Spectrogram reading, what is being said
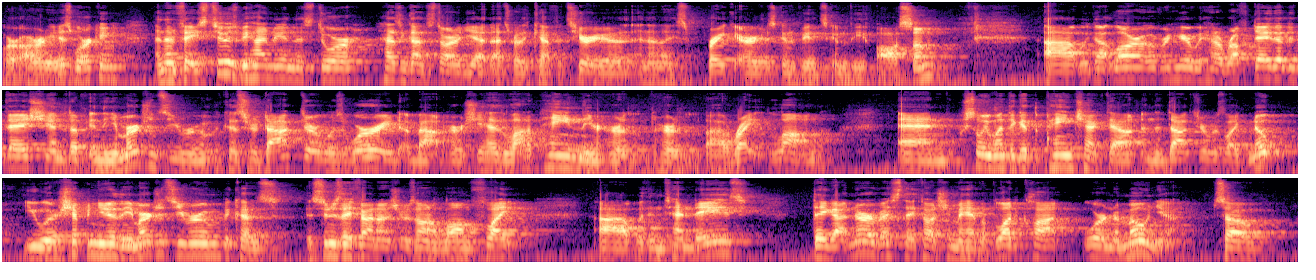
or already is working. And then phase two is behind me in this door. Hasn't gotten started yet. That's where the cafeteria and a nice break area is going to be. It's going to be awesome. Uh, we got Laura over here. We had a rough day the other day. She ended up in the emergency room because her doctor was worried about her. She had a lot of pain near her, her uh, right lung. And so we went to get the pain checked out, and the doctor was like, Nope, you were shipping you to the emergency room because as soon as they found out she was on a long flight uh, within 10 days, they got nervous. They thought she may have a blood clot or pneumonia. So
